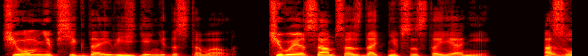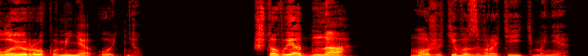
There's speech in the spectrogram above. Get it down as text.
чего мне всегда и везде не доставало, чего я сам создать не в состоянии, а злой рок у меня отнял? Что вы одна можете возвратить мне?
